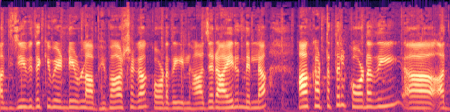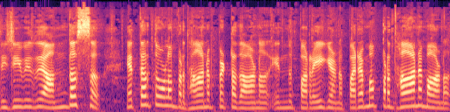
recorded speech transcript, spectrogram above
അതിജീവിതയ്ക്ക് വേണ്ടിയുള്ള അഭിഭാഷക കോടതിയിൽ ഹാജരായിരുന്നില്ല. ആ ഘട്ടത്തിൽ കോടതി അതിജീവിത അന്തസ് എത്രത്തോളം പ്രധാനപ്പെട്ടതാണ് എന്ന് പറയുകയാണ്. പരമപ്രധാനമാണ്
